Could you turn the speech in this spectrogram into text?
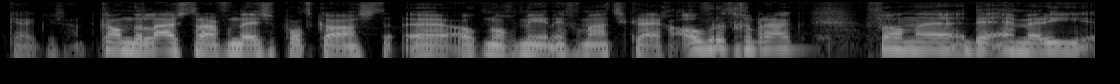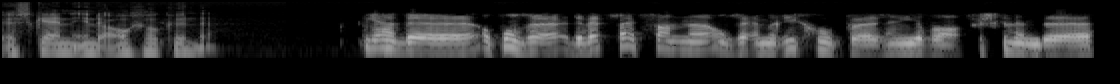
kijk eens aan. Kan de luisteraar van deze podcast uh, ook nog meer informatie krijgen over het gebruik van uh, de MRI-scan in de oogheelkunde? Ja, de, op onze, de website van onze MRI-groep zijn in ieder geval verschillende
